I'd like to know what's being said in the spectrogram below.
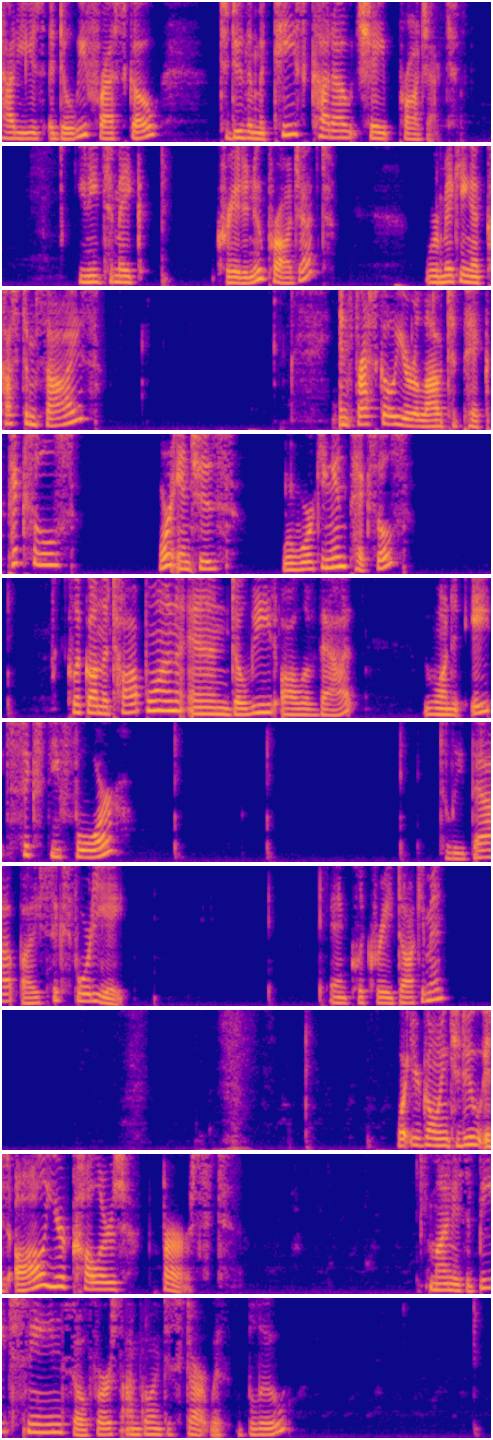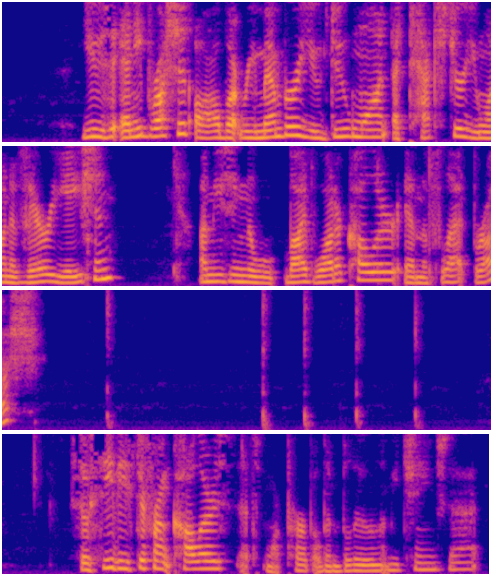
how to use Adobe Fresco to do the Matisse cutout shape project. You need to make create a new project. We're making a custom size. In Fresco, you're allowed to pick pixels or inches. We're working in pixels. Click on the top one and delete all of that. We wanted 864 delete that by 648 and click create document. What you're going to do is all your colors first. Mine is a beach scene, so first I'm going to start with blue. Use any brush at all, but remember you do want a texture, you want a variation. I'm using the live watercolor and the flat brush. So see these different colors? That's more purple than blue. Let me change that.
